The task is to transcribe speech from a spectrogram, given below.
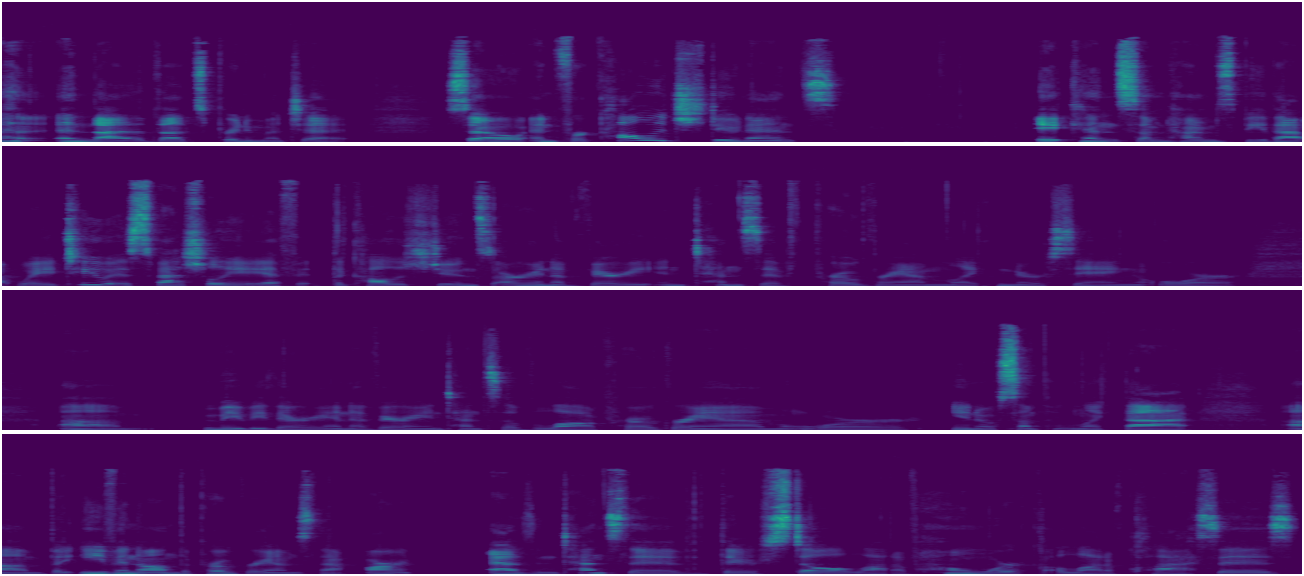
and that that's pretty much it. So, and for college students, it can sometimes be that way too, especially if the college students are in a very intensive program like nursing or um, maybe they're in a very intensive law program or you know something like that. Um, but even on the programs that aren't as intensive, there's still a lot of homework, a lot of classes,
